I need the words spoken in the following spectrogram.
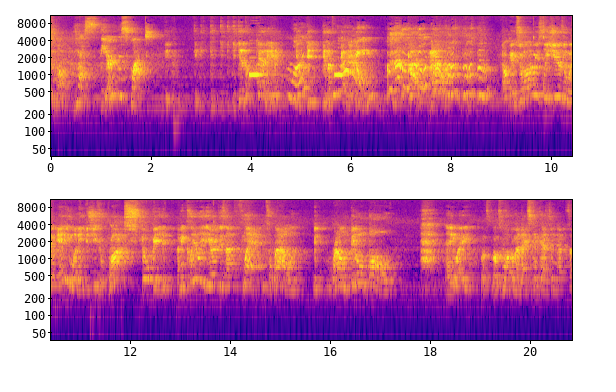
Simone. yes the Earth is flat. Get, get, get, get the f out of here. What? Get, the f out of here. Why? Go, now. Okay, so obviously she doesn't win any money because she's rock stupid. I mean, clearly the Earth is not flat. It's round, big, round, big old ball. Anyway, let's let's welcome the next contestant. That's uh,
